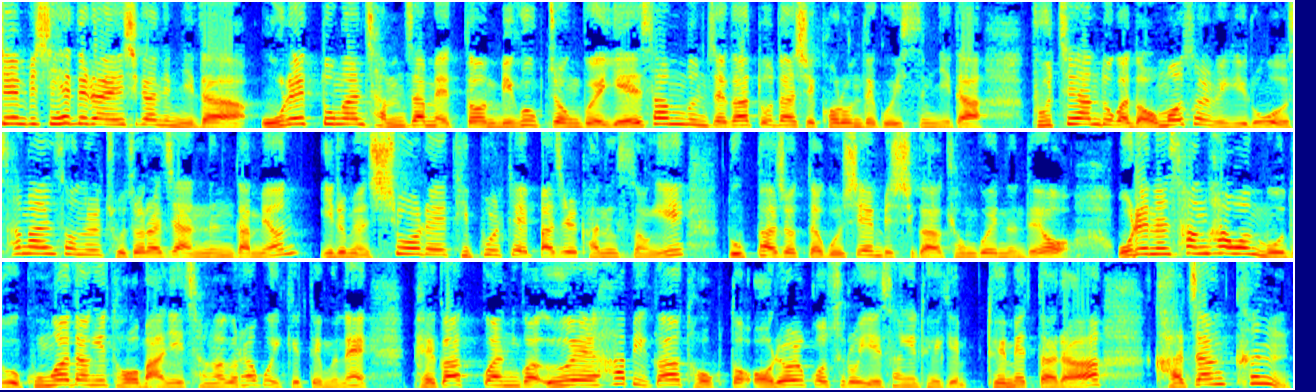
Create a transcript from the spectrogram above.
CNBC 헤드라인 시간입니다. 오랫동안 잠잠했던 미국 정부의 예산 문제가 또다시 거론되고 있습니다. 부채 한도가 넘어설 위기로 상한선을 조절하지 않는다면 이르면 10월에 디폴트에 빠질 가능성이 높아졌다고 CNBC가 경고했는데요. 올해는 상하원 모두 공화당이 더 많이 장악을 하고 있기 때문에 백악관과 의회 합의가 더욱더 어려울 것으로 예상이 되게, 됨에 따라 가장 큰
